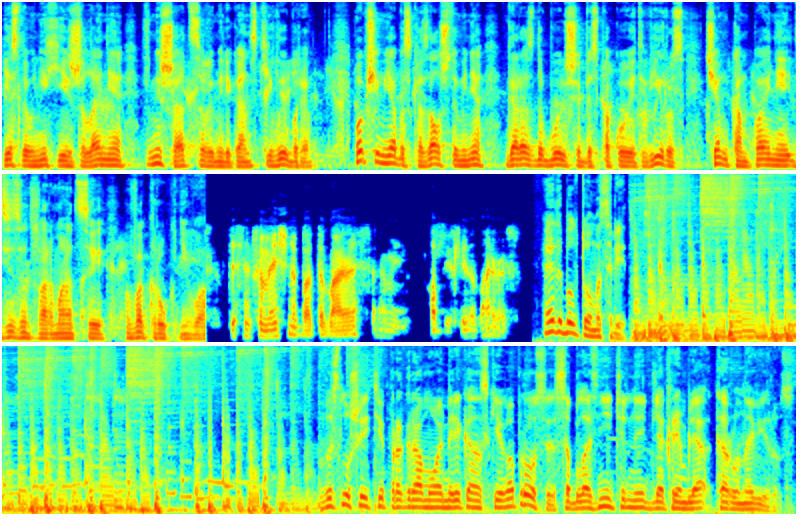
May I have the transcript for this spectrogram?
если у них есть желание вмешаться в американские выборы. В общем, я бы сказал, что меня гораздо больше беспокоит вирус, чем кампания дезинформации вокруг него. Это был Томас Рид. Вы слушаете программу «Американские вопросы», соблазнительный для Кремля коронавирус.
